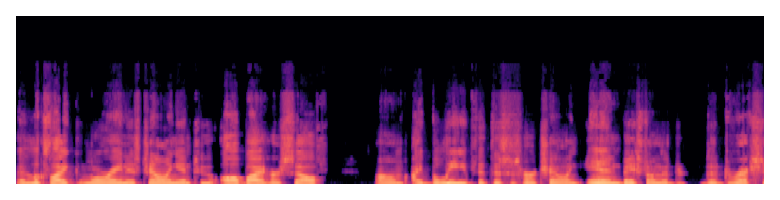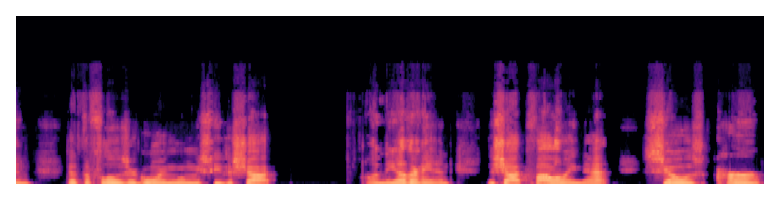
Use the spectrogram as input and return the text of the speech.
it looks like Moiraine is channeling into all by herself. Um, I believe that this is her channeling in based on the the direction that the flows are going when we see the shot. On the other hand, the shot following that shows her,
